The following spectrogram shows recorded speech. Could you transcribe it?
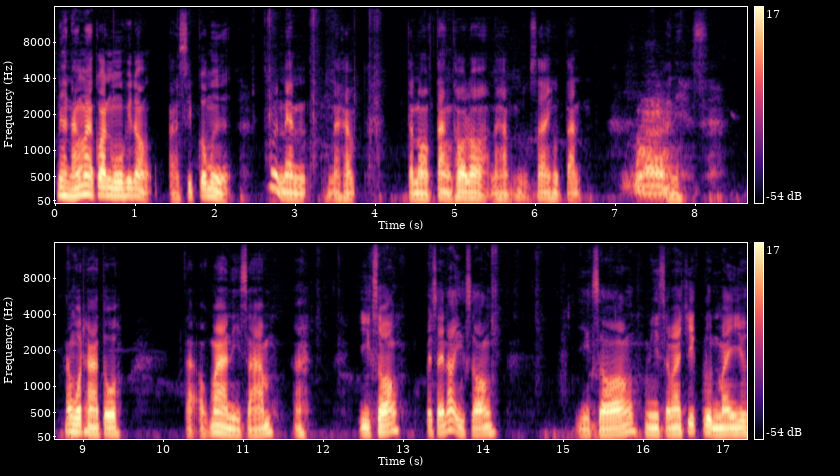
เนื้อหนังมากก้อนมูพี่น้องอ่าสิบกว่ามือแน่นนะครับตะนอกตั้งท่อล่อนะครับ ลูกชายฮุตตันอันนี้ทั้งหมดหาตัวแต่ออกมานี่สามอะ อีกสองไปใส่นอกอีกสองอีกสองมีสมาชิกรุ่นใหม่อยู่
